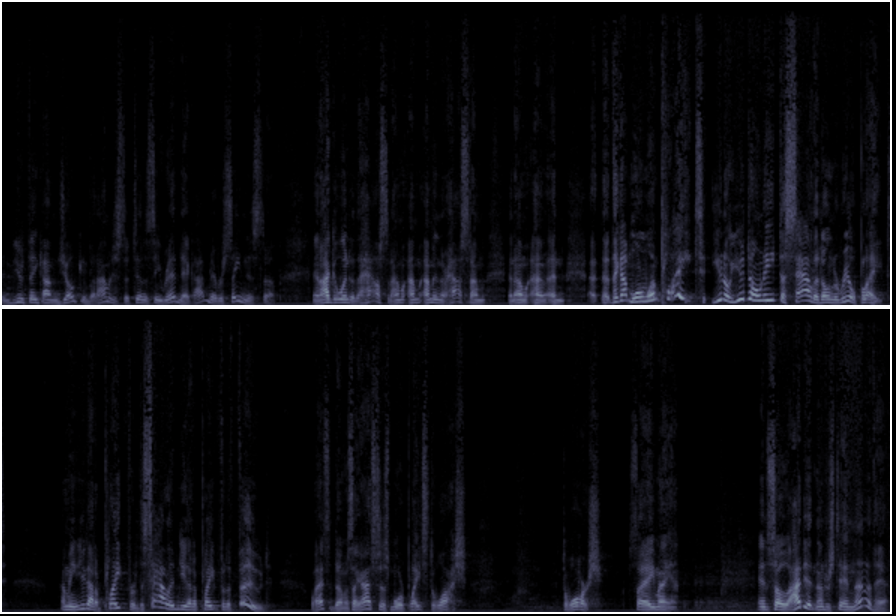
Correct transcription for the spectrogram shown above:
And you think I'm joking, but I'm just a Tennessee redneck. I've never seen this stuff. And I go into the house, and I'm, I'm, I'm in their house, and, I'm, and, I'm, and uh, they got more than one plate. You know, you don't eat the salad on the real plate. I mean, you got a plate for the salad, and you got a plate for the food. Well, that's the dumbest thing. That's just more plates to wash. To wash. Say amen. And so I didn't understand none of that.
